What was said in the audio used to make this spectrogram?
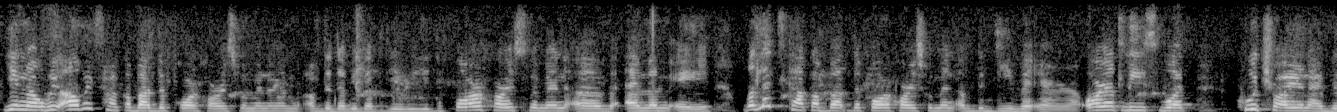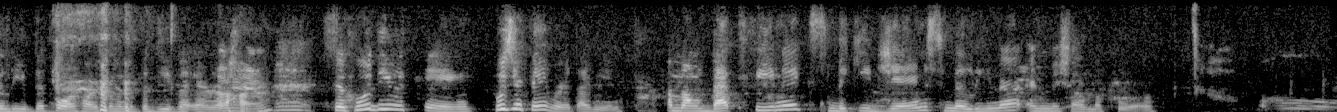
you know, we always talk about the four horsewomen of the WWE, the four horsewomen of MMA. But let's talk about the four horsewomen of the Diva era, or at least what who Troy and I believe the four horsewomen of the Diva era are. So who do you think? Who's your favorite? I mean, among Beth Phoenix, Mickie James, Melina, and Michelle McCool. Oh.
